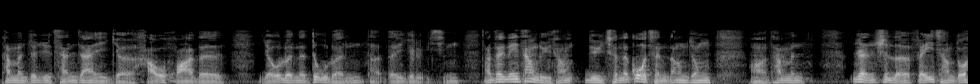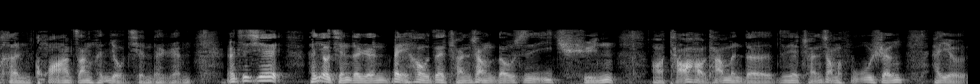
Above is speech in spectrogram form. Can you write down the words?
他们就去参加一个豪华的游轮的渡轮啊的一个旅行。那在那趟旅程旅程的过程当中啊，他们认识了非常多很夸张很有钱的人，而这些很有钱的人背后，在船上都是一群啊讨好他们的这些船上的服务生，还有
